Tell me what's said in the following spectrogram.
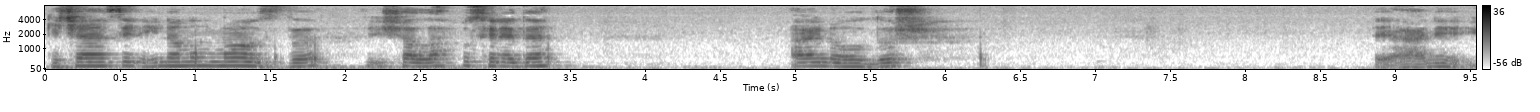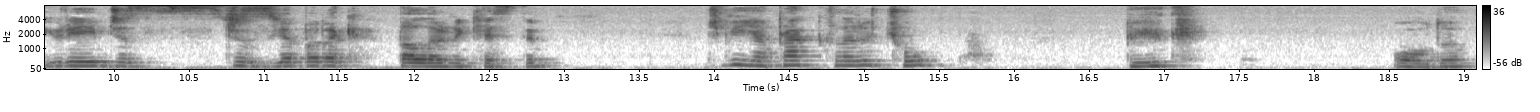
Geçen sene inanılmazdı. İnşallah bu senede aynı olur. Yani yüreğim cız cız yaparak dallarını kestim. Çünkü yaprakları çok büyük oldu.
